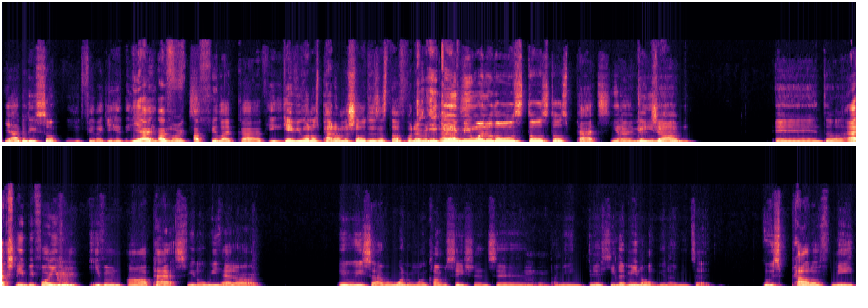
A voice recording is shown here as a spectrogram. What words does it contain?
Yeah, I believe so. you feel like you hit, he Yeah, hit I, marks. I feel like I've. he gave you one of those pat on the shoulders and stuff, whatever. he gave me one of those those those pats. You know what I Good job. And, and uh, actually, before even even uh pass, you know, we had our. You know, we used to have a one-on-one conversations, and Mhm. I mean, he let me know? You know, I mean, that he was proud of me,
